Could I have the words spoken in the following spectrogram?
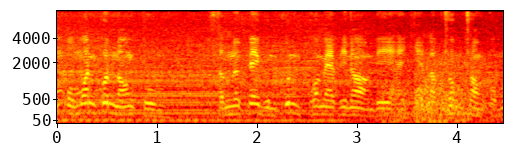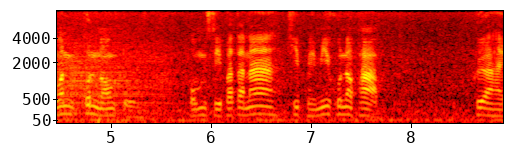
มผมวันคุณน้องตูมสำนึกในบุญคุณพ่อแม่พี่น้องที่ให้เกียรติรับชมช่องผมวันคุณน้องตูมผมสีพัฒนาคลิปให้มีคุณภาพ เพื่อให้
